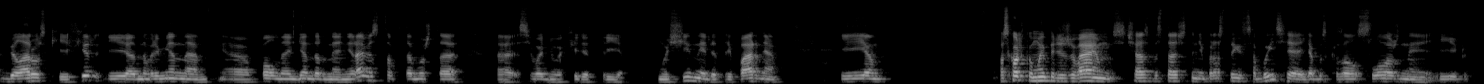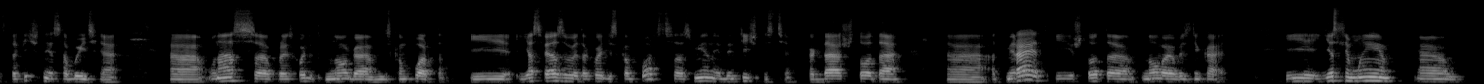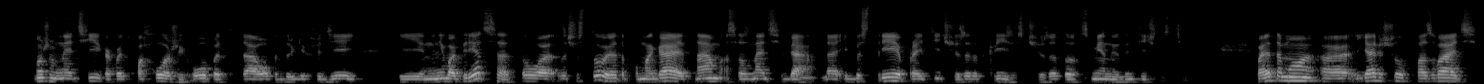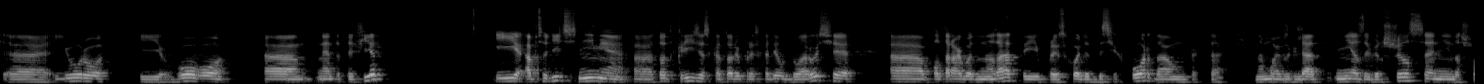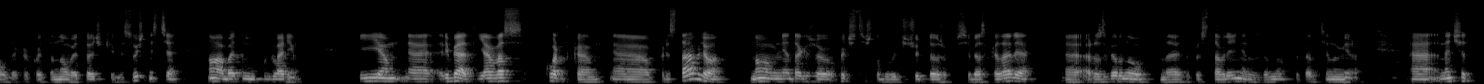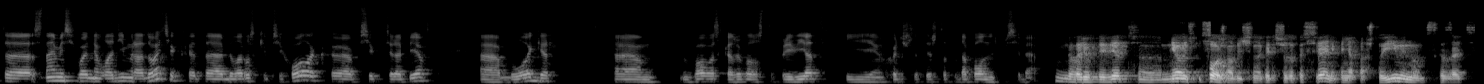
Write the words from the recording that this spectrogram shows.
белорусский эфир и одновременно э, полное гендерное неравенство, потому что э, сегодня в эфире три мужчины или три парня. И поскольку мы переживаем сейчас достаточно непростые события, я бы сказал, сложные и катастрофичные события, у нас происходит много дискомфорта. И я связываю такой дискомфорт со сменой идентичности, когда что-то отмирает и что-то новое возникает. И если мы можем найти какой-то похожий опыт, да, опыт других людей, и на него опереться, то зачастую это помогает нам осознать себя, да, и быстрее пройти через этот кризис, через эту смену идентичности. Поэтому э, я решил позвать э, Юру и Вову э, на этот эфир и обсудить с ними э, тот кризис, который происходил в Беларуси полтора года назад и происходит до сих пор, да, он как-то, на мой взгляд, не завершился, не дошел до какой-то новой точки или сущности, но об этом мы поговорим. И, э, ребят, я вас коротко э, представлю, но мне также хочется, чтобы вы чуть-чуть тоже по себя сказали, э, развернув да, это представление, развернув эту картину мира. Э, значит, э, с нами сегодня Владимир Адотик, это белорусский психолог, э, психотерапевт, э, блогер, эм, Вова, скажи, пожалуйста, привет, и хочешь ли ты что-то дополнить про себя? Говорю привет. Мне очень сложно обычно говорить что-то про себя, непонятно, что именно сказать.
